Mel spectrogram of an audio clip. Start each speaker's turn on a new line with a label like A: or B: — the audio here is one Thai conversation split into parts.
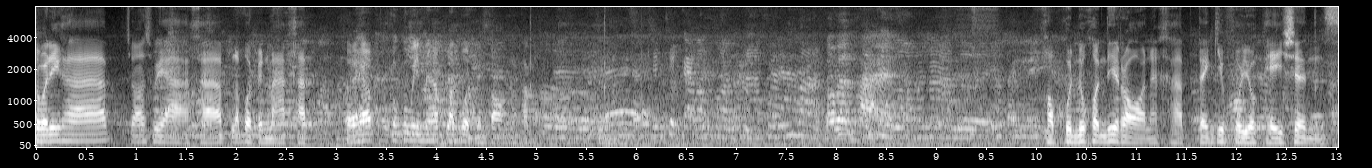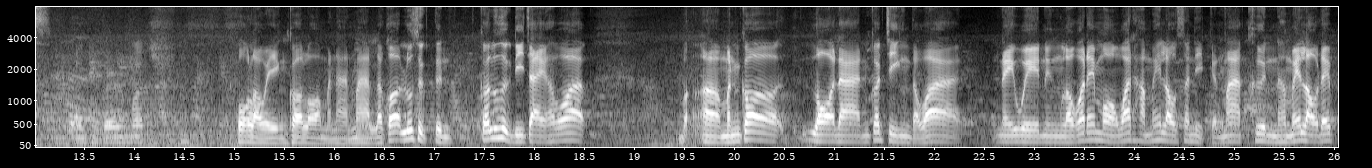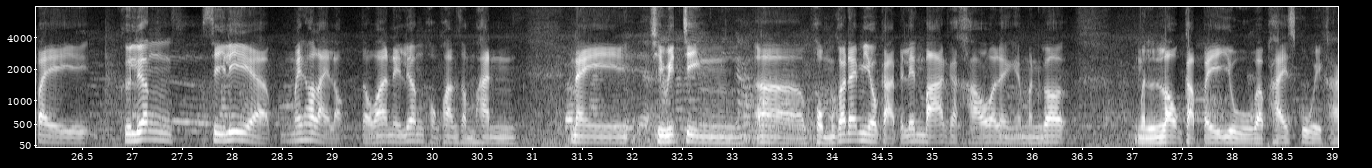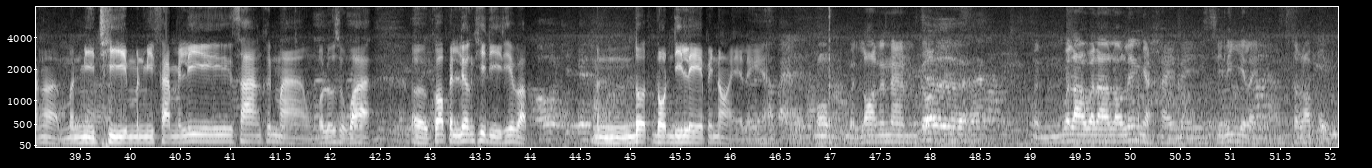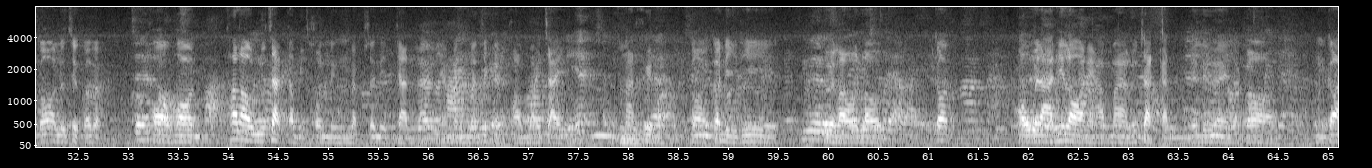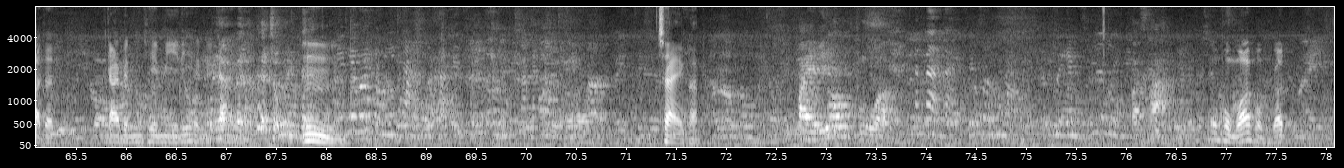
A: สวัสดีครับจอร์จเวียครับรับบทเป็นมาร์คครับ
B: สวัสดีครับฟุกวินนะครับรับบทเป็นตองนะครับ
C: เป็นจุดการละครนะคะคนเล่นบาทก็แบบถ่ายรอมานานเลย
A: ขอบคุณทุกคนที่รอนะครับ thank you for your patience
B: Thank you very much
A: พวกเราเองก็รอมานานมาก แล้วก็รู้สึกตื่นก็รู้สึกดีใจครับเพราะว่าเอ่อมันก็รอนานก็จริงแต่ว่าในเวนึงเราก็ได้มองว่าทำให้เราสนิทกันมากขึ้นทำให้เราได้ไปคือเรื่อง ซีรีส์อะไม่เท่าไหร่หรอก แต่ว่าในเรื่องของความสัมพันธ์ในชีวิตจริงเอ่อผมก็ได้มีโอกาสไปเล่นบาสกับเขาอะไรเงี้ยมันก็เหมือนเรากลับไปอยู่แบบไฮสคูลอีกครั้งอะมันมีทีมมันมีแฟมิลี่สร้างขึ้นมาผมก็รู้สึกว่าเออก็เป็นเรื่องที่ดีที่แบบมันโดนโดนดีเลย์ไปหน่อยอะไรเงี้ยครับ
B: ก็เหมือนรอนานๆมันก็ เหมือนเวลาเวลาเราเล่นกับใครในซีรีส์อะไรเงี้ยสำหรับผมก็รู้สึกว่าแบบพอพอถ้าเรารู้จักกับอีกคนนึงแบบสนิทกันอะไรเงี้ยมันมันจะเกิดความไว้ใจมากขึ้นนะครับก็ก็ดีที่เออเราเราก็เอาเวลาที่รอเนี่ยครับมารู้จักกันเรื่อยๆ แล้วก็มันก็อาจจะกลายเป็นเคมีที่เห็นในกล้องเลย
A: อืม
C: เรียกว่าตอนนี้ต่างคนต่างเป็นส่วนของกันและกัน
A: ใช่ครับ
D: ไปที่ห้องครัว
C: ขนาดไหนเป็นส่วนไหนคุยกันเรื่องเลย
D: ประสาท
B: ผมว่าผมก็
